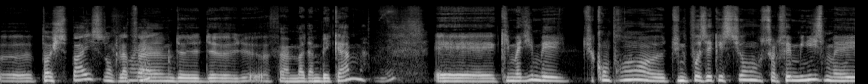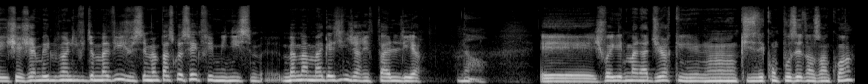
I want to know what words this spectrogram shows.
euh, Posh Spice, donc la Ouais. femme de, de, de- enfin Madame Beckham, et qui m'a dit mais tu comprends, euh, tu nous poses des questions sur le féminisme et j'ai jamais lu un livre de ma vie, je sais même pas ce que c'est le féminisme, même un magazine j'arrive pas à le lire. Non. Et je voyais le manager qui, qui se décomposait dans un coin.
